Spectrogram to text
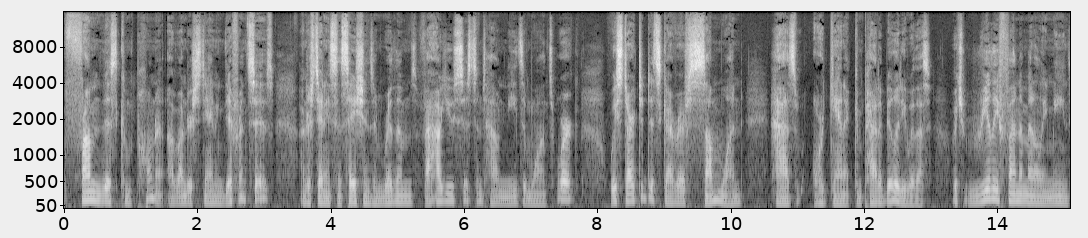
from this component of understanding differences, understanding sensations and rhythms, value systems, how needs and wants work, we start to discover if someone has organic compatibility with us, which really fundamentally means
